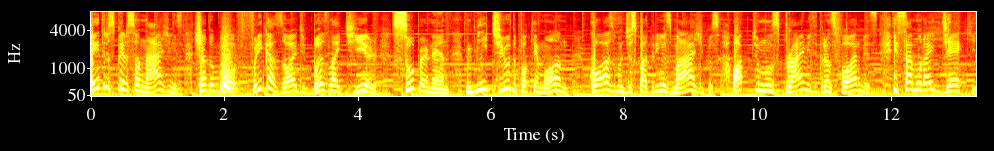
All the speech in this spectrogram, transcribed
Entre os personagens, já dublou Freakazoid, Buzz Lightyear, Superman, Mewtwo do Pokémon, Cosmo de Os Padrinhos Mágicos, Optimus Prime de Transformers e Samurai Jack.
